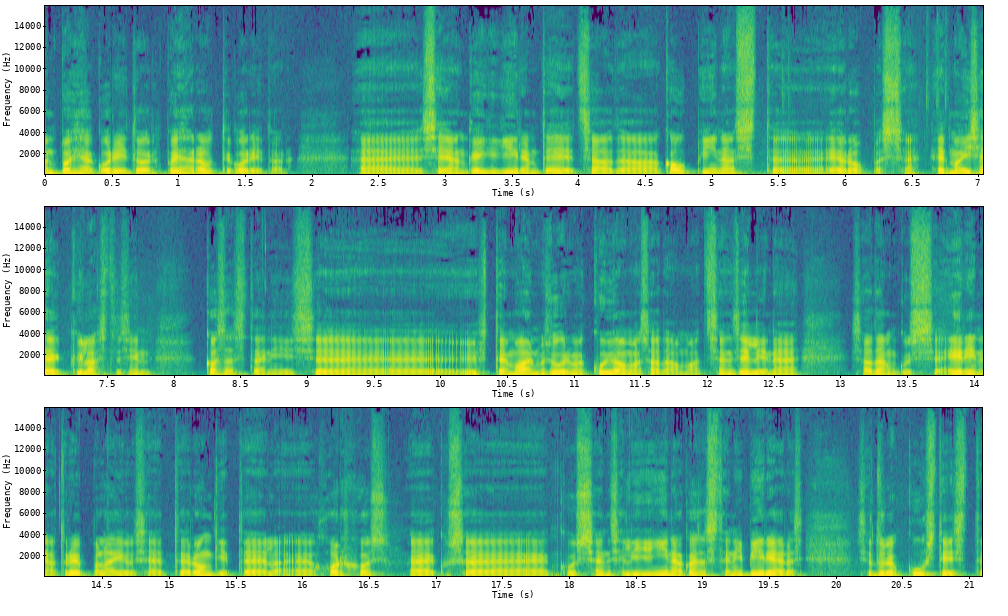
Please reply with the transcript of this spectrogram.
on põhjakoridor, põhjaraudteekoridor. See on kõige kiirem tee, et saada kaup Hiinast Euroopasse, et ma ise külastasin äh, Kasahstanis äh, ühte maailma suurimat kuivamaasadamat, see on selline sadam, kus erinevad rööpalaiused rongid Horhos, äh, kus, äh, kus on selle Hiina-Kasahstani piiri ääres, seal tuleb kuusteist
